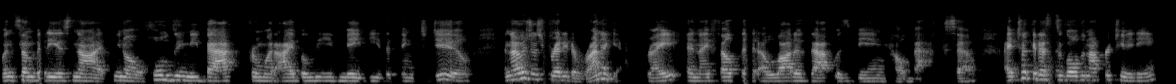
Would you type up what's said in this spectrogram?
when somebody is not you know holding me back from what i believe may be the thing to do and i was just ready to run again right? And i felt that a lot of that was being held back. So i took it as a golden opportunity.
